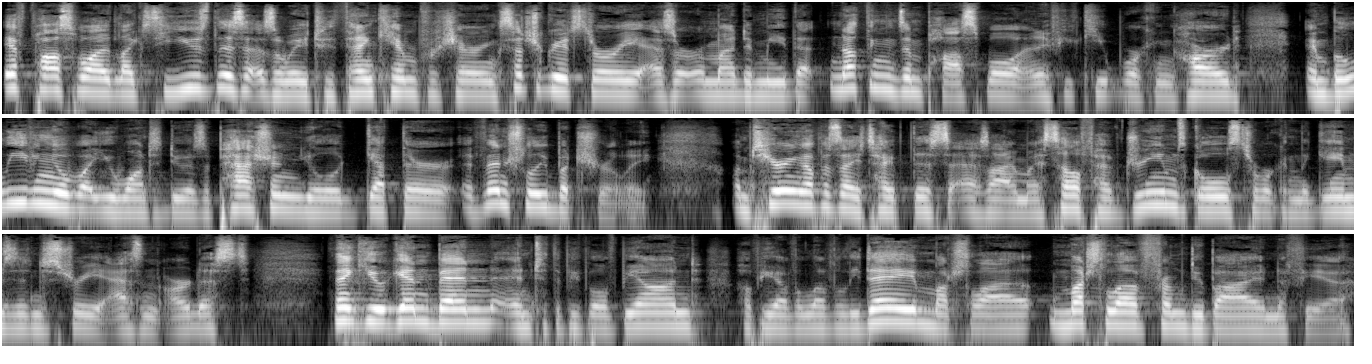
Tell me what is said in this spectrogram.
If possible, I'd like to use this as a way to thank him for sharing such a great story, as it reminded me that nothing's impossible, and if you keep working hard and believing in what you want to do as a passion, you'll get there eventually but surely. I'm tearing up as I type this, as I myself have dreams, goals to work in the games industry as an artist. Thank you again, Ben, and to the people of Beyond. Hope you have a lovely day. Much, lo- much love from Dubai, Nafia.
